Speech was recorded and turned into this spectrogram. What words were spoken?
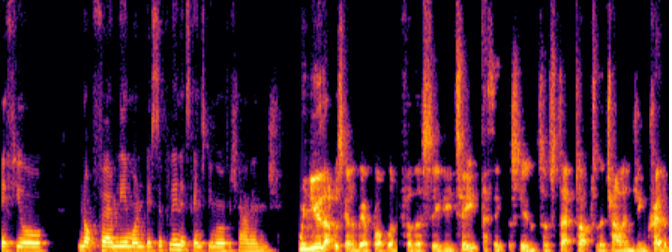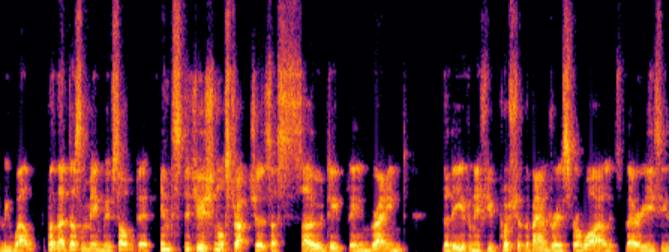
If you're not firmly in one discipline, it's going to be more of a challenge. We knew that was going to be a problem for the CDT. I think the students have stepped up to the challenge incredibly well, but that doesn't mean we've solved it. Institutional structures are so deeply ingrained that even if you push at the boundaries for a while, it's very easy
